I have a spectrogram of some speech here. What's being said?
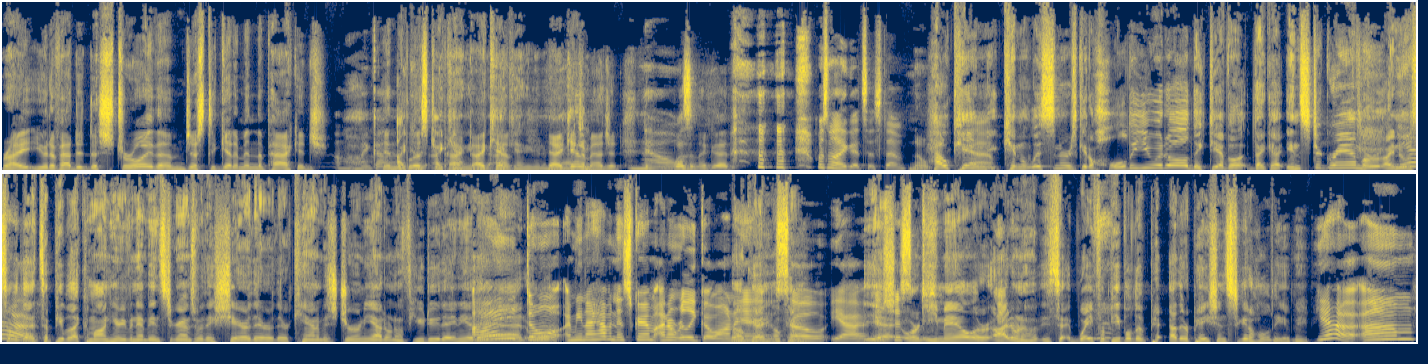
right? You would have had to destroy them just to get them in the package oh my god, in the I blister I pack. can't even- I I can't. can't even yeah, I can't imagine. imagine. No. it wasn't a good. was not a good system. No. How can Yeah. can listeners get a hold of you at all? Like, do you have a like a Instagram or I know some of the some people that come on here even have Instagrams where they share their their cannabis journey. I don't know if you do any of that. I don't. I mean, I have an Instagram. I don't really go on Okay, it. okay. So yeah, yeah, it's just or an email, or I don't know. It's a way for people to other patients to get a hold of you. Maybe. Yeah, um,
